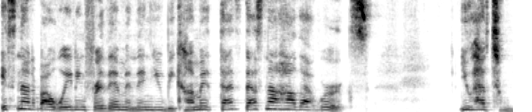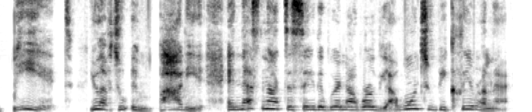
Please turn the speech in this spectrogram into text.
It's not about waiting for them and then you become it. That's that's not how that works. You have to be it. You have to embody it. And that's not to say that we're not worthy. I want to be clear on that.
